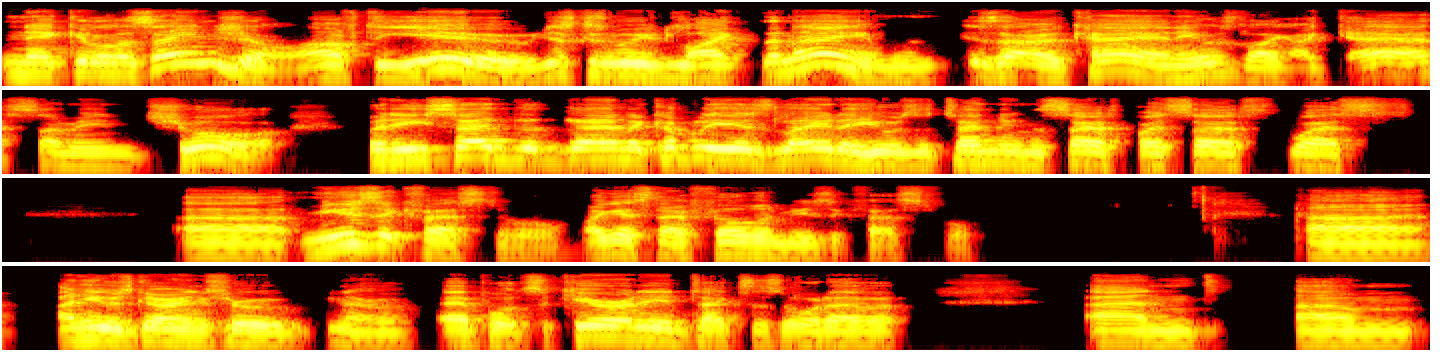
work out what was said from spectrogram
Nicholas Angel after you, just because we liked the name. Is that okay? And he was like, I guess. I mean, sure. But he said that then a couple of years later, he was attending the South by Southwest uh, Music Festival. I guess now Film and Music Festival. Uh, and he was going through, you know, airport security in Texas or whatever. And um,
